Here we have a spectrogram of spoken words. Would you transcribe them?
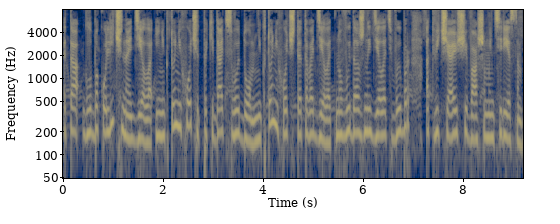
Это глубоко личное дело, и никто не хочет покидать свой дом, никто не хочет этого делать, но вы должны делать выбор, отвечающий вашим интересам,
